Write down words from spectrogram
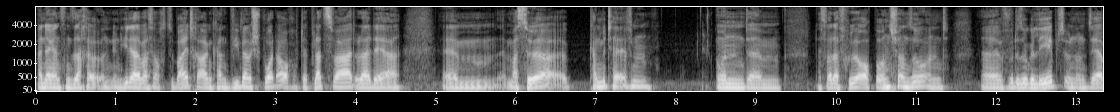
an der ganzen Sache und, und jeder was auch zu beitragen kann, wie beim Sport auch. Der Platzwart oder der ähm, Masseur kann mithelfen. Und ähm, das war da früher auch bei uns schon so und äh, wurde so gelebt und, und sehr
